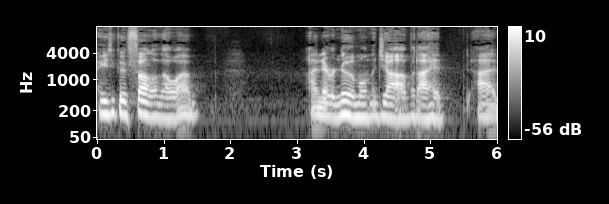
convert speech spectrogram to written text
He's a good fellow, though. I I never knew him on the job, but I had I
